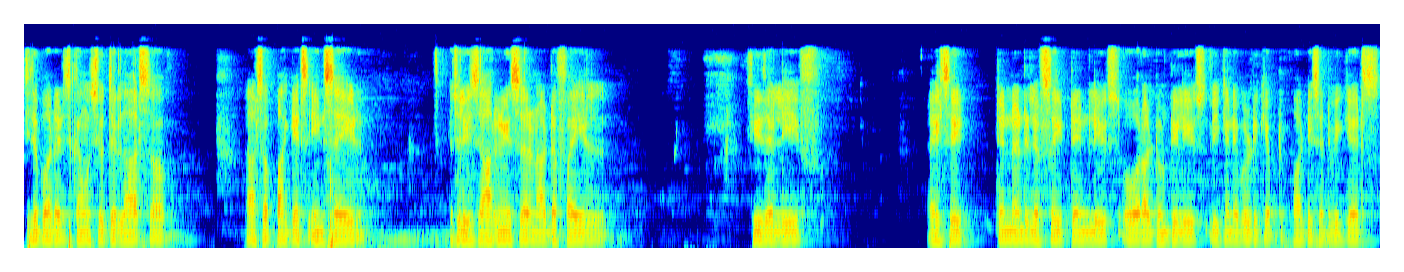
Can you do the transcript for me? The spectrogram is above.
See the bottle comes with lots of lots of pockets inside. Actually it's organizer not a file. See the leaf. Right side 10 and left side 10 leaves overall 20 leaves. We can able to keep 40 certificates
